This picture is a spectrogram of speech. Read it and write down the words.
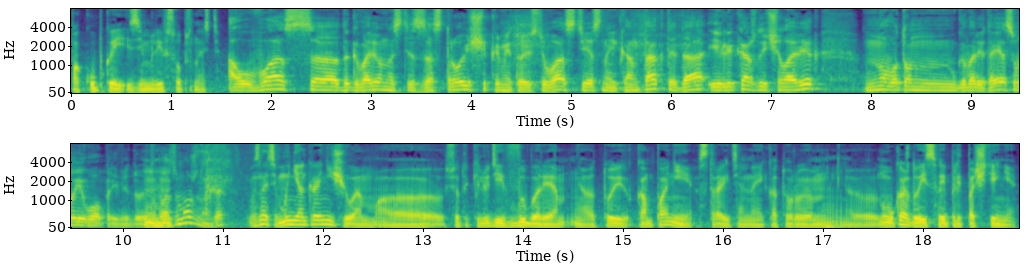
покупкой земли в собственность. А у вас э, договоренности с застройщиками, то есть у вас тесные контакты, да, или каждый человек ну вот он говорит, а я своего приведу. Это угу. возможно, да? Вы знаете, мы не ограничиваем э, все-таки людей в выборе э, той компании строительной, которую... Э, ну, у каждого есть свои предпочтения.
